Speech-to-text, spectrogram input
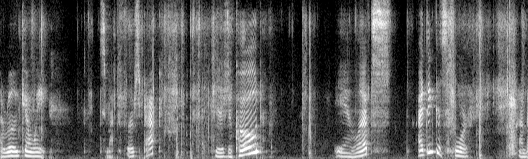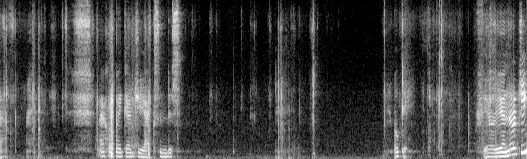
I really can't wait. It's my first pack. Here's the code. And let's, I think it's four. I'm back. I hope I got GX in this. Okay. Fairy Energy.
